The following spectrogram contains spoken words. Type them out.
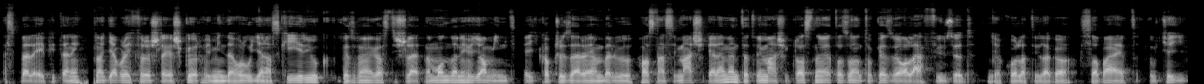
ezt beleépíteni. Nagyjából egy fölösleges kör, hogy mindenhol ugyanazt kiírjuk, közben meg azt is lehetne mondani, hogy amint egy kapcsolózáróján belül használsz egy másik elementet, vagy másik klassznevet, azonnantól kezdve alá fűzöd gyakorlatilag a szabályt. Úgyhogy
